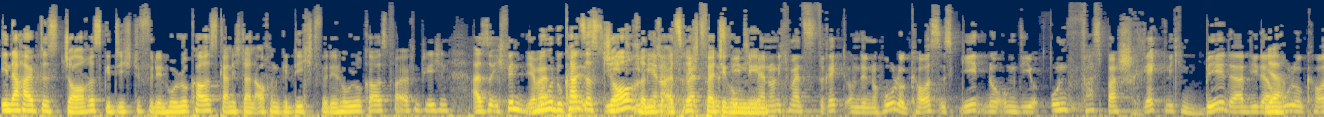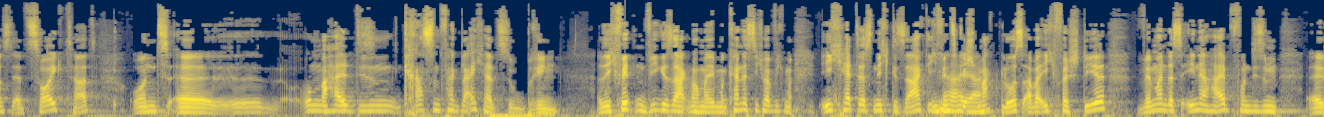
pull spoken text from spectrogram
innerhalb des Genres Gedichte für den Holocaust kann ich dann auch ein Gedicht für den Holocaust veröffentlichen? Also ich finde, ja, du, du kannst das Genre nicht als Rechtfertigung nehmen. Es geht ja noch nicht mal direkt um den Holocaust, es geht nur um die unfassbar schrecklichen Bilder, die der ja. Holocaust erzeugt hat und äh, um halt diesen krassen Vergleich halt zu bringen. Also ich finde, wie gesagt, nochmal, man kann es nicht häufig machen. Ich hätte es nicht gesagt, ich finde es ja, geschmacklos, ja. aber ich verstehe, wenn man das innerhalb von diesem, äh,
